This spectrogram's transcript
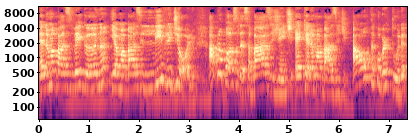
Ela é uma base vegana e é uma base livre de óleo. A proposta dessa base, gente, é que ela é uma base de alta cobertura,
